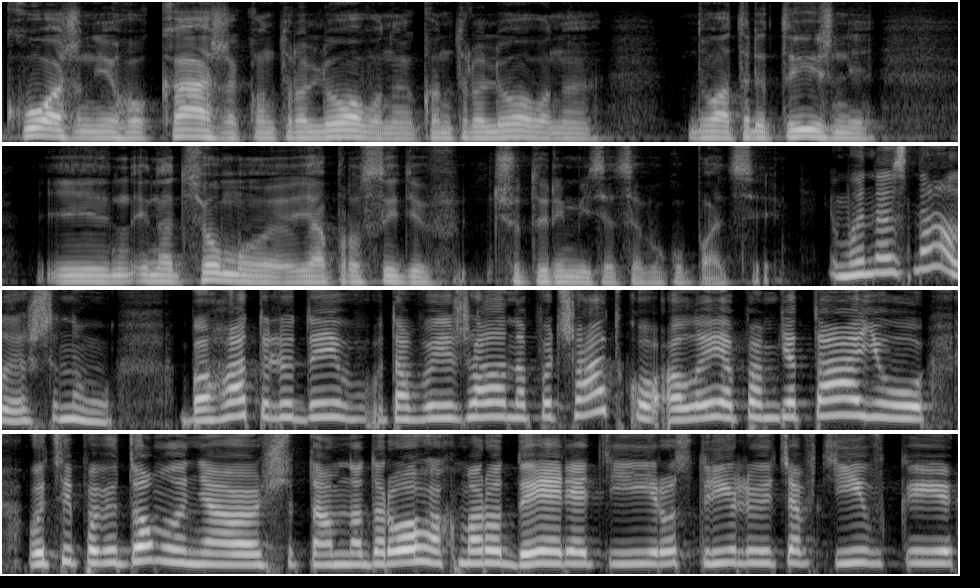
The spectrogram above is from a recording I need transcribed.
кожен його каже контрольованою, контрольованою 2-3 тижні. І, і на цьому я просидів 4 місяці в окупації. І ми не знали, що ну багато людей там виїжджали на початку, але я пам'ятаю оці повідомлення, що там на дорогах мародерять і розстрілюють автівки,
